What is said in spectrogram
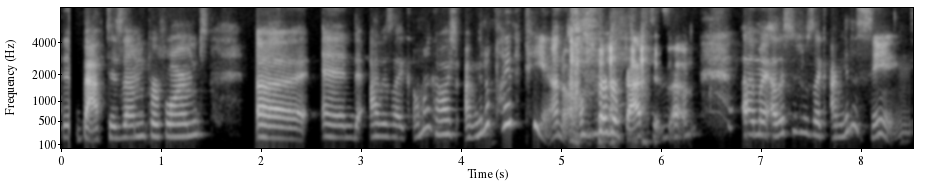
the baptism performed uh, and I was like, oh my gosh, I'm gonna play the piano for her baptism. Uh, my other sister was like, I'm gonna sing,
